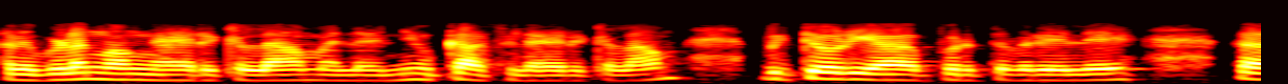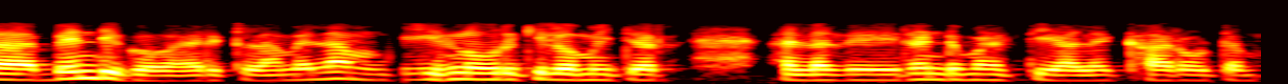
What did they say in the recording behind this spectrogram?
அது விலங்கோங்க இருக்கலாம் அல்ல நியூ காசிலாக இருக்கலாம் விக்டோரியா பொறுத்தவரையிலே பெண்டிகோவா இருக்கலாம். எல்லாம் இருநூறு கிலோமீட்டர் அல்லது இரண்டு மணி காரோட்டம்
